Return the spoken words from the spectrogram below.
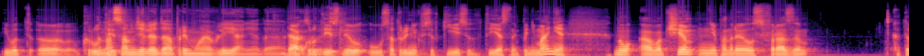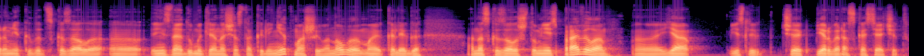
И вот э, А круто... На самом деле, да, прямое влияние, да. да, круто, если у сотрудников все-таки есть вот это ясное понимание. Ну, а вообще мне понравилась фраза, которая мне когда-то сказала, э, я не знаю, думает ли она сейчас так или нет, Маша Иванова, моя коллега, она сказала, что у меня есть правило, э, я, если человек первый раз косячит,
